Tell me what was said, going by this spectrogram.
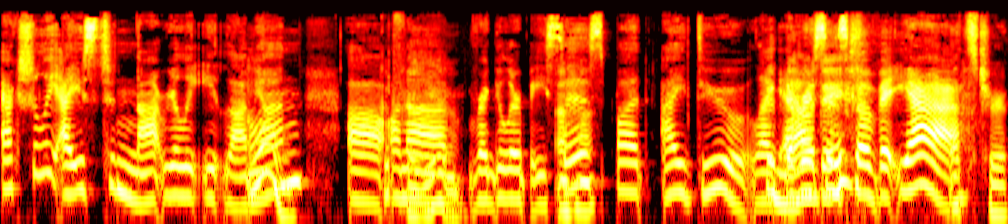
actually, I used to not really eat ramyun uh, on a you. Uh-huh. regular basis, but I do like ever since COVID. Yeah, That's true.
